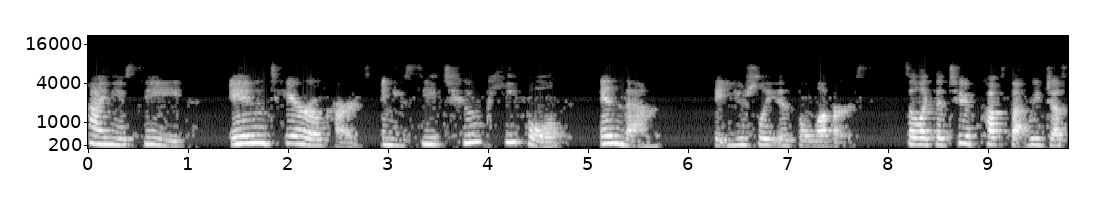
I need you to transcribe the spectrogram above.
time you see in tarot cards and you see two people in them, it usually is the lovers. So like the two cups that we just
